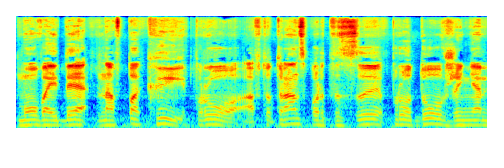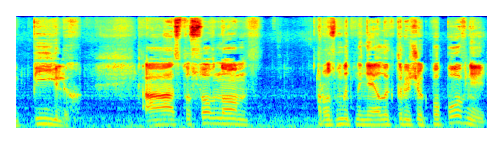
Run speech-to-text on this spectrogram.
мова йде навпаки про автотранспорт з продовженням пільг. А стосовно розмитнення електричок по повній,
